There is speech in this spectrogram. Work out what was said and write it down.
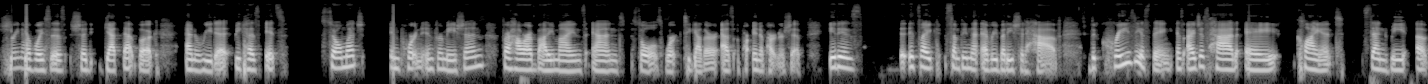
hearing our voices should get that book and read it because it's so much important information for how our body, minds, and souls work together as a par- in a partnership. It is it's like something that everybody should have. The craziest thing is I just had a client send me a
